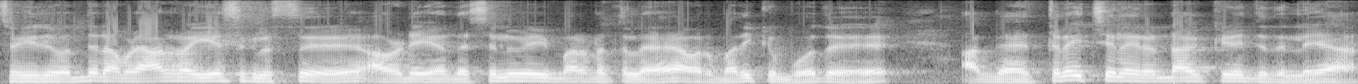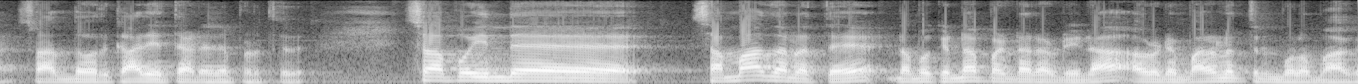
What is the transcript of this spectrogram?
ஸோ இது வந்து நம்ம ஆண்டவர் இயேசு கிறிஸ்து அவருடைய அந்த சிலுவை மரணத்தில் அவர் மறிக்கும்போது அங்கே திரைச்சிலை ரெண்டாக கிழிஞ்சது இல்லையா? ஸோ அந்த ஒரு காரியத்தை அடையப்படுத்துது. ஸோ அப்போ இந்த சமாதானத்தை நமக்கு என்ன பண்ணுறார் அப்படின்னா அவருடைய மரணத்தின் மூலமாக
